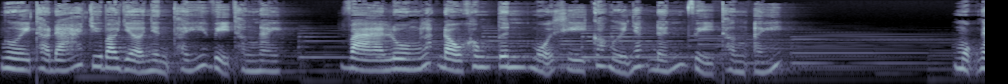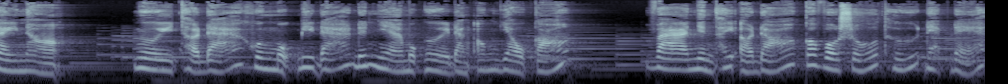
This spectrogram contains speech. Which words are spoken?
người thờ đá chưa bao giờ nhìn thấy vị thần này và luôn lắc đầu không tin mỗi khi có người nhắc đến vị thần ấy. Một ngày nọ, người thợ đá khuân một bia đá đến nhà một người đàn ông giàu có và nhìn thấy ở đó có vô số thứ đẹp đẽ.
